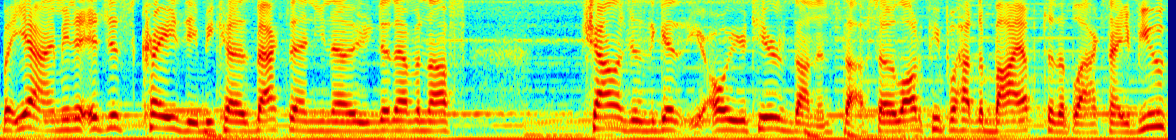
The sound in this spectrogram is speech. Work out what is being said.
But yeah, I mean, it's just crazy because back then, you know, you didn't have enough challenges to get all your tiers done and stuff. So a lot of people had to buy up to the Black Knight. If you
